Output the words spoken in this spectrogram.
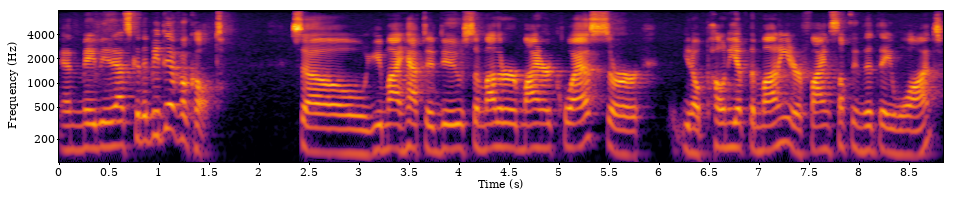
And maybe that's going to be difficult. So you might have to do some other minor quests or you know pony up the money or find something that they want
